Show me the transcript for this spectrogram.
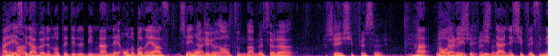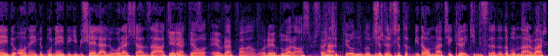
Hani onlar eskiden mı? böyle not edilir bilmem ne onu bana yaz şeyden Modemin gönder. altından mesela şey şifresi. Ha, o İnternet neydi? şifresi. İnternet şifresi neydi o neydi bu neydi gibi şeylerle uğraşacağınıza artık Gerek herkes o evrak falan oraya duvara asmışlar. Ha, Çıt diye onu da bu çıtır çekiyor. çıtır bir de onlar çekiliyor. İkinci sırada da bunlar var.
